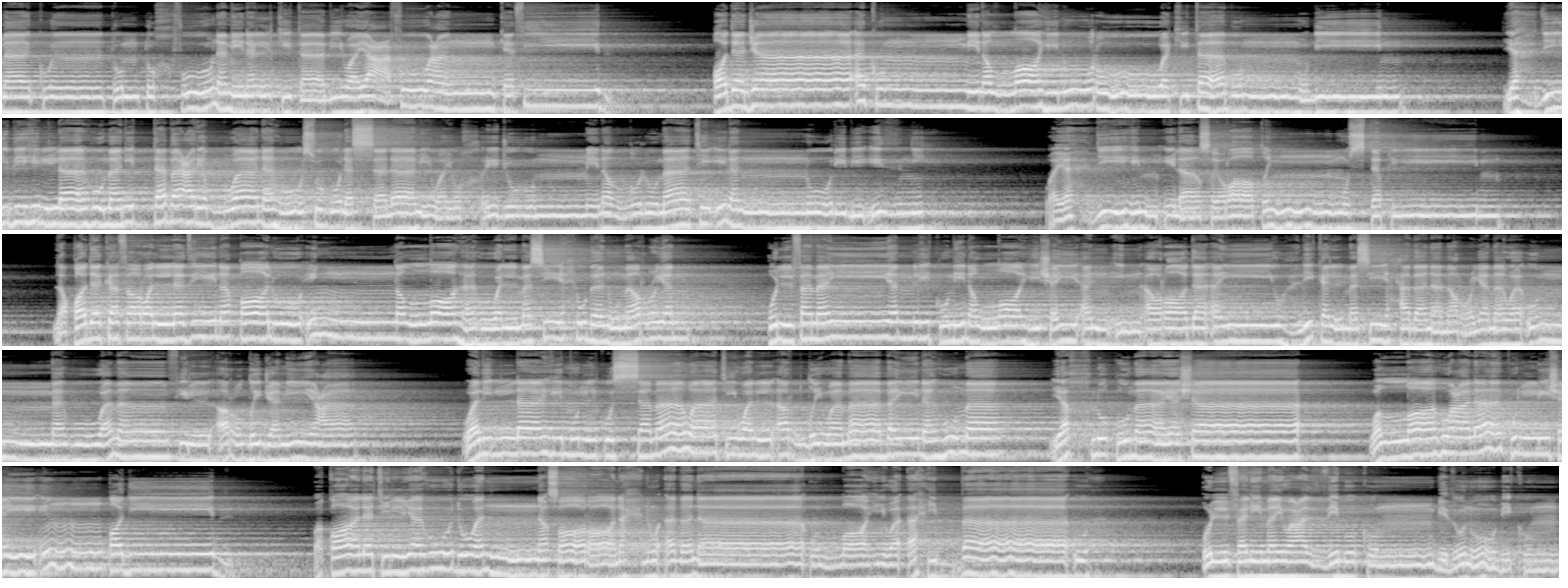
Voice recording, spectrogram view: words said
ما كنتم تخفون من الكتاب ويعفو عن كثير. قد جاءكم من الله نور وكتاب مبين. يهدي به الله من اتبع رضوانه سبل السلام ويخرجهم من الظلمات إلى النور بإذنه ويهديهم إلى صراط مستقيم. لقد كفر الذين قالوا إن الله هو المسيح بن مريم قل فمن يملك من الله شيئا ان اراد ان يهلك المسيح بن مريم وامه ومن في الأرض جميعا ولله ملك السماوات والارض وما بينهما يخلق ما يشاء والله على كل شيء قدير. وقالت اليهود والنصارى نحن أبناء الله وأحباؤه. قل فلم يعذبكم بذنوبكم؟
